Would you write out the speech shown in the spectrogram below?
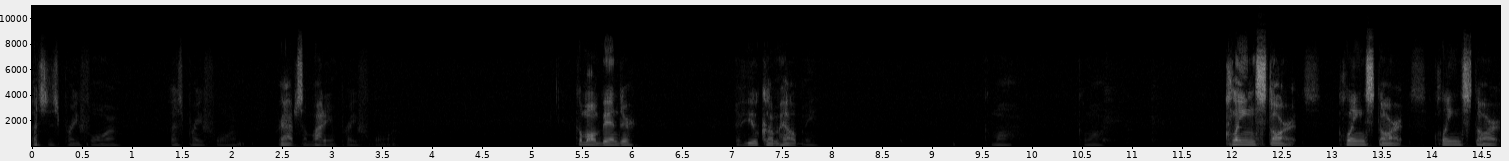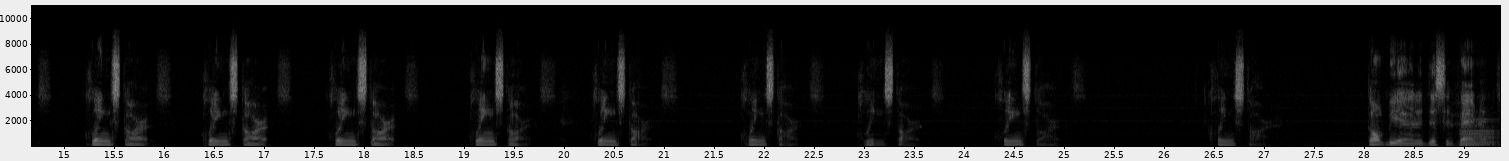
Let's just pray for him. Let's pray for him. Grab somebody and pray for him. Come on, Bender. If you'll come help me. Come on. Come on. Clean starts. Clean starts. Clean starts. Clean starts. Clean starts. Clean starts. Clean starts. Clean starts. Clean starts. Clean starts. Clean starts. Clean start. Don't be at a disadvantage.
